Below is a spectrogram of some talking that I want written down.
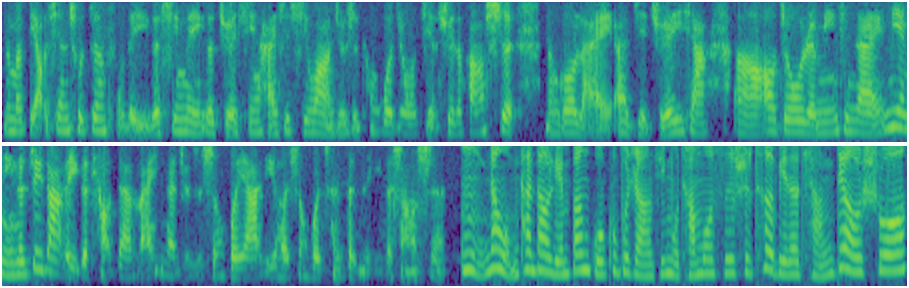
那么表现出政府的一个新的一个决心，还是希望就是通过这种减税的方式，能够来呃解决一下啊澳洲人民现在面临的最大的一个挑战吧，应该就是生活压力和生活成本的一个上升。嗯，那我们看到联邦国库部长吉姆查莫斯是特别的强调说，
